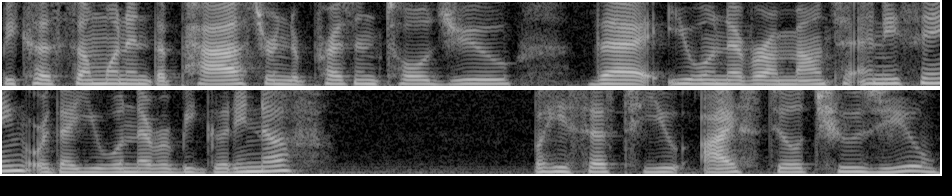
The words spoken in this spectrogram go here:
because someone in the past or in the present told you that you will never amount to anything or that you will never be good enough. But He says to you, I still choose you.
